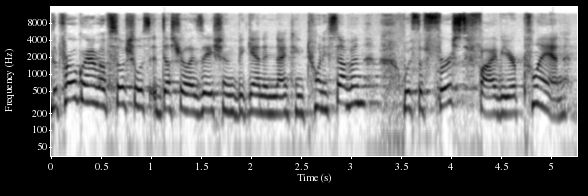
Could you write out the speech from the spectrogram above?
The program of socialist industrialization began in 1927 with the first five year plan.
